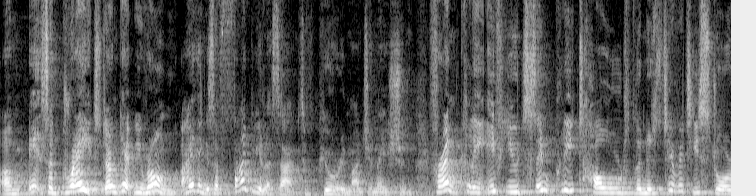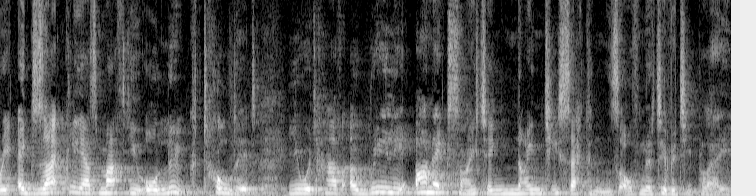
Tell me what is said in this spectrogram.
Um, it's a great, don't get me wrong, I think it's a fabulous act of pure imagination. Frankly, if you'd simply told the nativity story exactly as Matthew or Luke told it, you would have a really unexciting 90 seconds of nativity play.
